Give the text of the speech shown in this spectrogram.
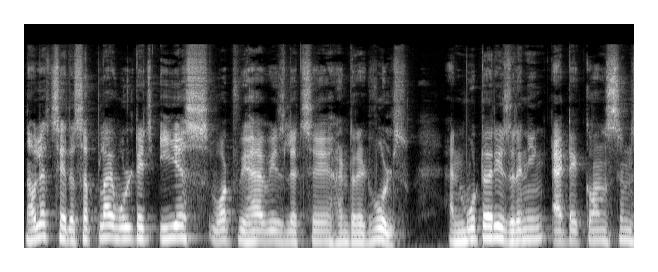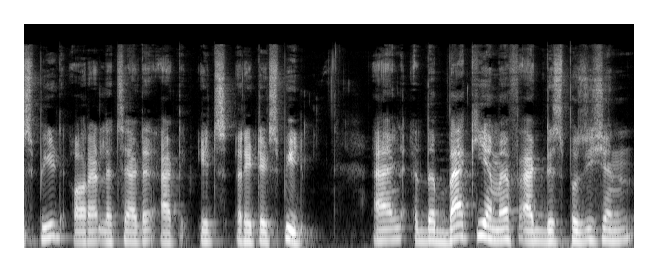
Now let's say the supply voltage ES what we have is let's say 100 volts and motor is running at a constant speed or at, let's say at, a, at its rated speed. And the back EMF at this position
